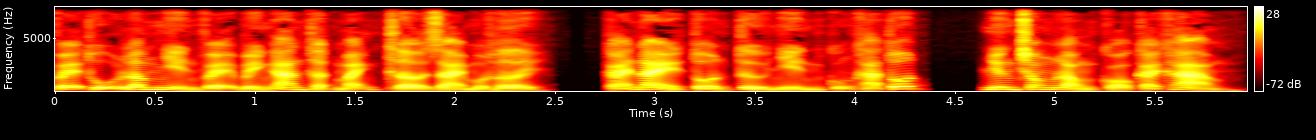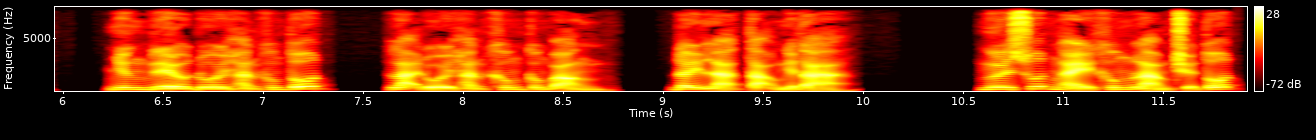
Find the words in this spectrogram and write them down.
Vệ thụ lâm nhìn vệ bình an thật mạnh thở dài một hơi, cái này tôn tử nhìn cũng khá tốt, nhưng trong lòng có cái khảm, nhưng nếu đối hắn không tốt, lại đối hắn không công bằng, đây là tạo người ta. Ngươi suốt ngày không làm chuyện tốt.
